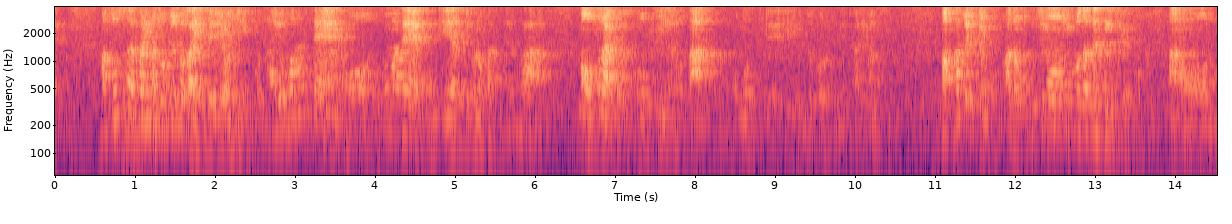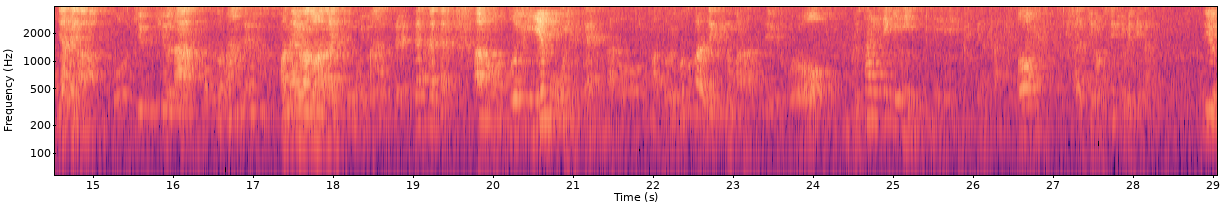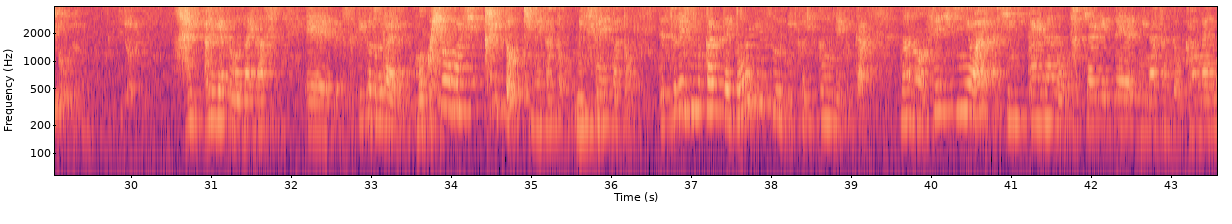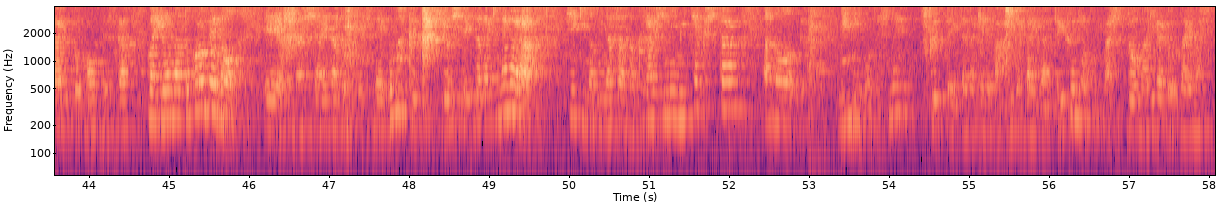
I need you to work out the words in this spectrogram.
まあ、そうするとやっぱり今東京都が言ってるようにこう太陽光発電をどこまで本気でやっていくのかっていうのが、まあ、おそらく大きいだろうなと思っているところであります、まあ、かといってもあのうちも一戸建てなんですけどもあの屋根がこう急急な角度なのでパネルが乗らないっても言われてあのそういう家も多いんでねあの、まあ、どういうことからできるのかなっていうところを具体的に、えー、皆さんと議論して決めていかないというところであります。以上ですはいありがとうございます、えー、先ほど来目標はしっかりと決めたと見据えたとでそれに向かってどういうふうに取り組んでいくか、まあ、の正式には審議会などを立ち上げて皆さんでお考えになると思うんですが、まあ、いろんなところでの、えー、話し合いなどもですねうまく活用していただきながら地域の皆さんの暮らしに密着したあのメニューをですね作っていただければありがたいなというふうに思います。どうもありがとうございます、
